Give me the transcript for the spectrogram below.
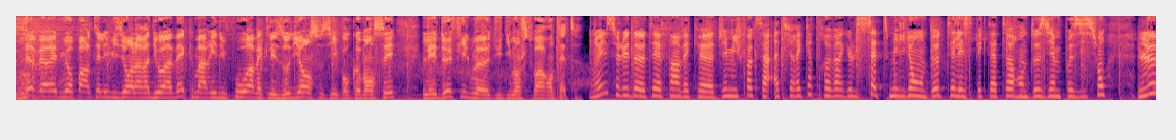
9h30, on parle télévision à la radio avec Marie Dufour, avec les audiences aussi pour commencer. Les deux films du dimanche soir en tête. Oui, celui de TF1 avec euh, Jamie Foxx a attiré 4,7 millions de téléspectateurs en deuxième position. Le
